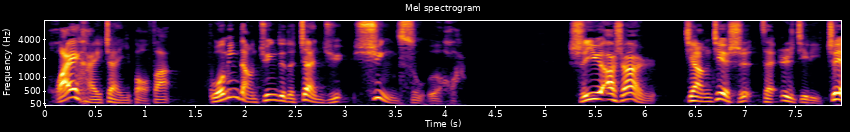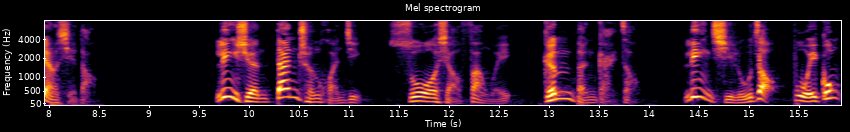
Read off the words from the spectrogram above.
淮海战役爆发，国民党军队的战局迅速恶化。十一月二十二日，蒋介石在日记里这样写道：“另选单纯环境，缩小范围，根本改造，另起炉灶，不为功，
